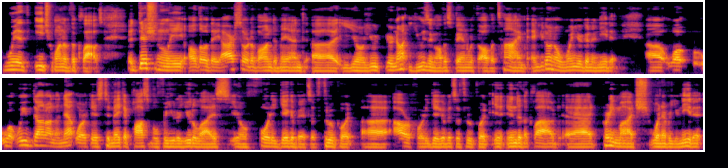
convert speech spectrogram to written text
with each one of the clouds. Additionally, although they are sort of on demand, uh, you know, you, you're not using all this bandwidth all the time and you don't know when you're going to need it. Uh, what what we've done on the network is to make it possible for you to utilize you know 40 gigabits of throughput, uh, our 40 gigabits of throughput I- into the cloud at pretty much whenever you need it.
